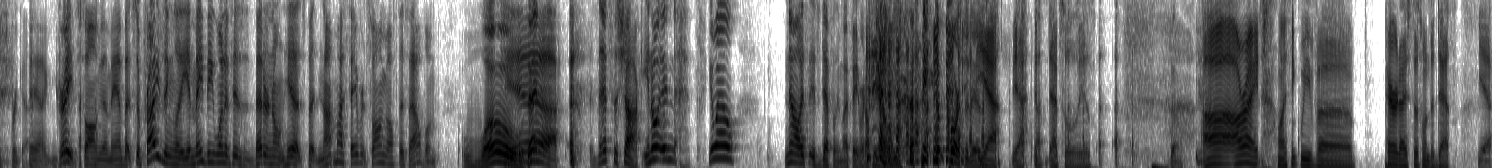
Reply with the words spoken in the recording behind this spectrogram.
Rumspringa. Yeah, great song though, man. But surprisingly, it may be one of his better known hits, but not my favorite song off this album. Whoa, that yeah. that's a shock. You know, and you know, well, no, it's it's definitely my favorite off the album. I mean, of course it is. Yeah, yeah, it absolutely is. So, Uh, all right. Well, I think we've uh, paradised this one to death. yeah.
